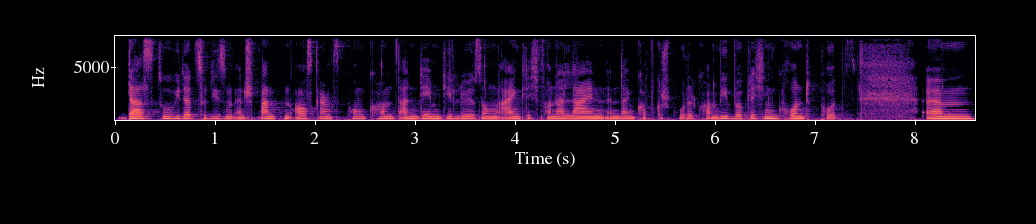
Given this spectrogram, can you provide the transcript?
dass du wieder zu diesem entspannten Ausgangspunkt kommst, an dem die Lösungen eigentlich von allein in deinen Kopf gesprudelt kommen, wie wirklich ein Grundputz. Ähm,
